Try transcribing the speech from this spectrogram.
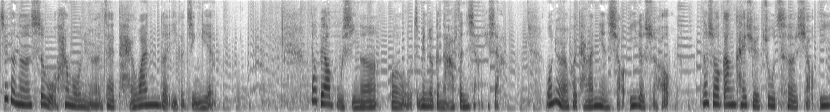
这个呢，是我和我女儿在台湾的一个经验。要不要补习呢？哦，我这边就跟大家分享一下。我女儿回台湾念小一的时候，那时候刚开学注册小一，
